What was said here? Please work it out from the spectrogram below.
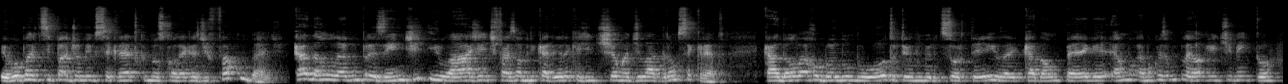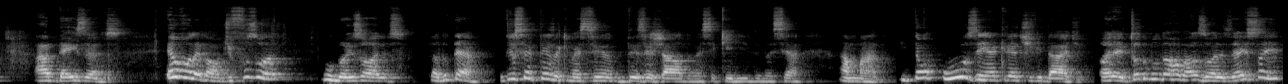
Eu vou participar de um amigo secreto com meus colegas de faculdade. Cada um leva um presente e lá a gente faz uma brincadeira que a gente chama de ladrão secreto cada um vai roubando um do outro, tem um número de sorteios, aí cada um pega. É é uma coisa muito legal que a gente inventou há 10 anos. Eu vou levar um difusor com dois olhos da do Terra. Eu tenho certeza que vai ser desejado, vai ser querido, vai ser amado. Então usem a criatividade. Olha aí, todo mundo vai roubar os olhos. É isso aí.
